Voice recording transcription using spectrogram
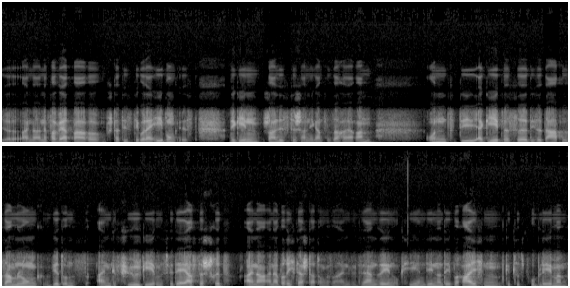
äh, eine, eine verwertbare Statistik oder Erhebung ist. Wir gehen journalistisch an die ganze Sache heran. Und die Ergebnisse, diese Datensammlung wird uns ein Gefühl geben. Es wird der erste Schritt einer, einer Berichterstattung sein. Wir werden sehen, okay, in den und den Bereichen gibt es Probleme,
